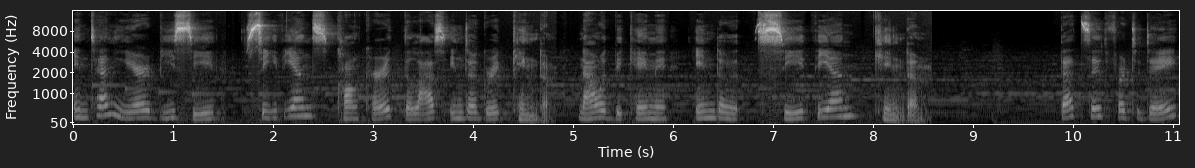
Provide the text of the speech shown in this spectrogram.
In 10 year BC, Scythians conquered the last Indo-Greek kingdom. Now it became an Indo-Scythian kingdom. That's it for today.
